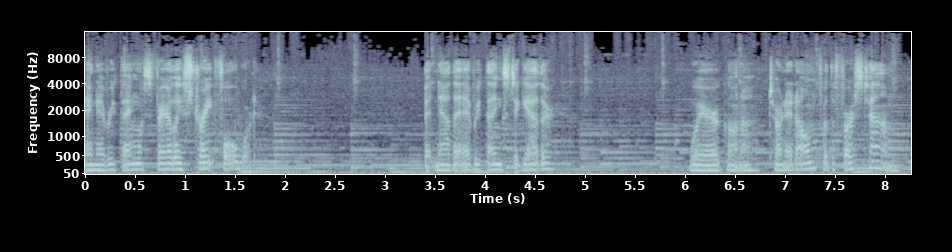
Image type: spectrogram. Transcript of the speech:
and everything was fairly straightforward. But now that everything's together, we're gonna turn it on for the first time.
